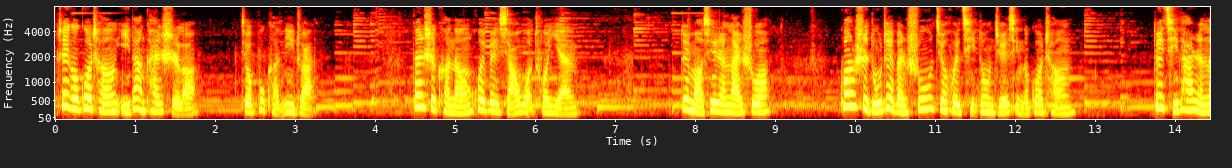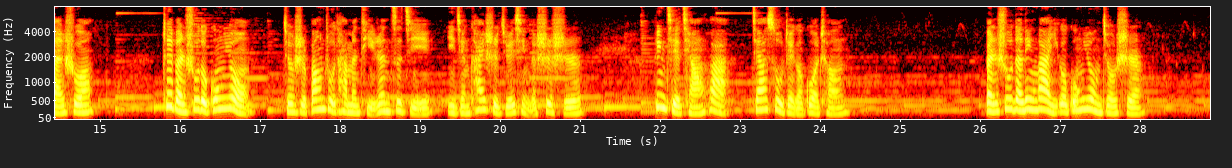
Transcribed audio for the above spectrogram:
这个过程一旦开始了，就不可逆转，但是可能会被小我拖延。对某些人来说，光是读这本书就会启动觉醒的过程；对其他人来说，这本书的功用就是帮助他们体认自己已经开始觉醒的事实。并且强化、加速这个过程。本书的另外一个功用就是，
